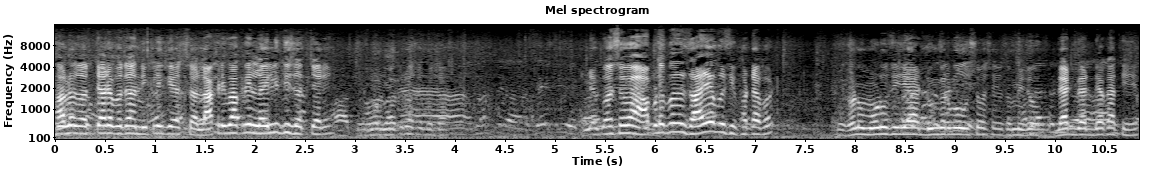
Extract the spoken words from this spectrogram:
હાલો અત્યારે બધા નીકળી ગયા છે. લાકડી બાકડી લઈ લીધી છે અત્યારે. બધા. અને બસ હવે આપણે બધા જાય પછી ફટાફટ. ઘણું મોડું થઈ જાય, ડુંગર બહુ ઊંચો છે, તમે જો, બેટ બેટ દેખાતી છે.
